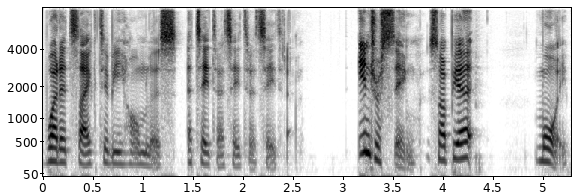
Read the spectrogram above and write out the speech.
what it's like to be homeless, et cetera, et cetera, et cetera. Interesting, snap je? Mooi.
